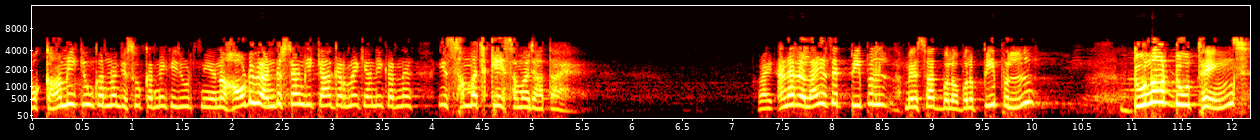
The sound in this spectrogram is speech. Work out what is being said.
वो काम ही क्यों करना जिसको करने की ज़रूरत नहीं है ना? हाउ डू वी अंडरस्टैंड कि क्या करना है, क्या नहीं करना है? ये समझ के समझ आता है। Right and I realise that people मेरे साथ बोलो बोलो people do not do things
